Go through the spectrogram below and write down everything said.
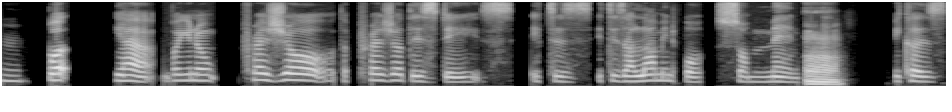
Mm. But yeah, but you know, pressure, the pressure these days, it is it is alarming for some men Mm. because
